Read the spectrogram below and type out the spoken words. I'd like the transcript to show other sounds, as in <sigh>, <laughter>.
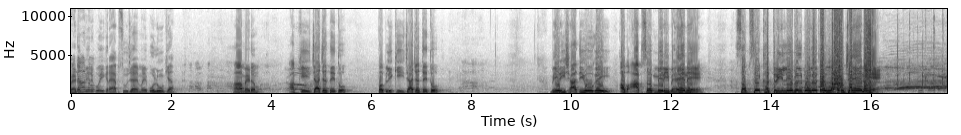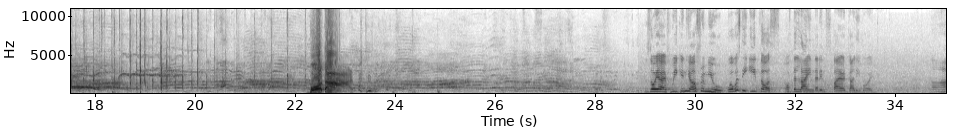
मैडम मेरे को एक रैप सूझा है मैं बोलूँ क्या? हाँ मैडम आपकी इजाज़त है तो पब्लिक की इजाज़त है तो। मेरी शादी हो गई अब आप सब मेरी बहन है। सबसे खतरी लेबल बोले तो लव जैन है। बहुत can hear from you, what was the ethos of the line that inspired Gully Boy?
